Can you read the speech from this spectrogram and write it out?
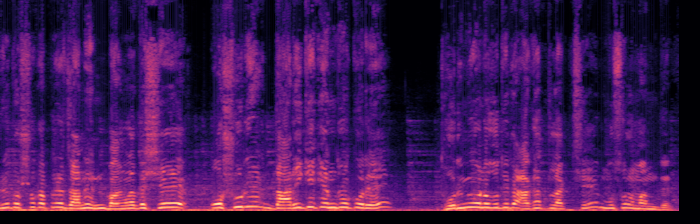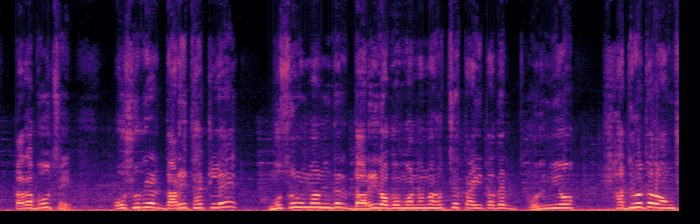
প্রিয় দর্শক, আপনারা জানেন বাংলাদেশে অসুরের দাড়িকে কেন্দ্র করে ধর্মীয় অনুভূতিতে আঘাত লাগছে মুসলমানদের। তারা বলছে, অসুরের দাড়ি থাকলে মুসলমানদের দাড়ির অবমাননা হচ্ছে, তাই তাদের ধর্মীয় স্বাধীনতার অংশ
